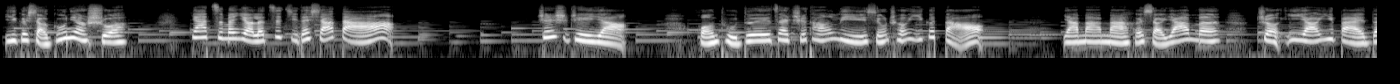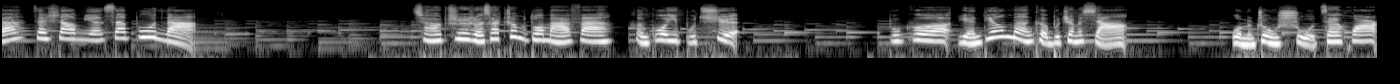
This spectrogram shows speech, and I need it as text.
一个小姑娘说：“鸭子们有了自己的小岛。”真是这样，黄土堆在池塘里形成一个岛，鸭妈妈和小鸭们正一摇一摆的在上面散步呢。乔治惹下这么多麻烦，很过意不去。不过园丁们可不这么想。我们种树、栽花，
